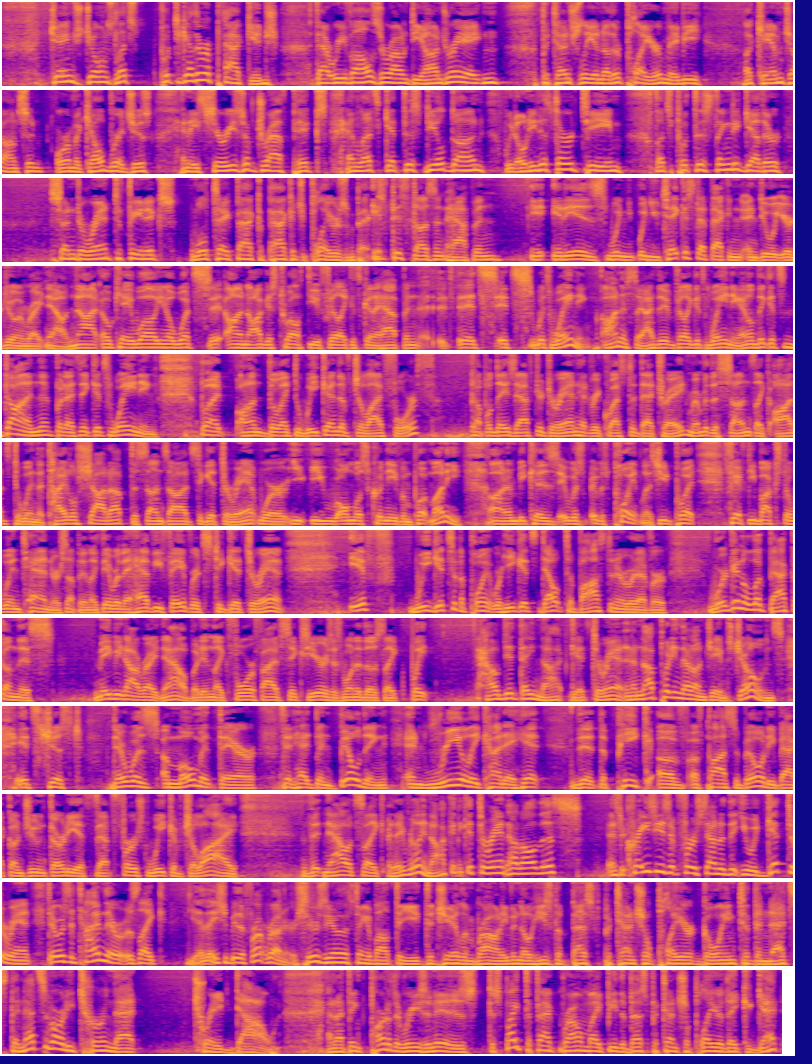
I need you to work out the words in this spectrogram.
James Jones, let's put together a package that revolves around DeAndre Ayton, potentially another player, maybe a Cam Johnson or a Mikal Bridges, and a series of draft picks. And let's get this deal done. We don't need a third team. Let's put this thing together. Send Durant to Phoenix. We'll take back a package of players and picks. if this doesn't happen, it, it is when when you take a step back and, and do what you're doing right now. Not okay. Well, you know what's on August 12th. Do you feel like it's going to happen? It, it's it's it's waning. Honestly, I feel like it's waning. I don't think it's done, but I think it's waning. But on the like the weekend of July 4th. a couple days after Durant had requested that trade. Remember the Suns, like odds to win the title shot up. The Suns' odds to get Durant where you, you almost couldn't even put money on him because it was it was pointless. You'd put fifty bucks to win ten or something. Like they were the heavy favorites to get Durant. If we get to the point where he gets dealt to Boston or whatever, we're going to look back on this. Maybe not right now, but in like four or five, six years, as one of those like, wait, how did they not get Durant? And I'm not putting that on James Jones. It's just there was a moment there that had been building and really kind of hit the the peak of of possibility back on June 30th, that first week of July. That now it's like, are they really not going to get Durant out of all this? As crazy as it first sounded that you would get Durant, there was a time there it was like, yeah, they should be the front runners. Here's the other thing about the the Jaylen Brown. Even though he's the best potential player going to the Nets, the Nets have already turned that trade down. And I think part of the reason is, despite the fact Brown might be the best potential player they could get,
